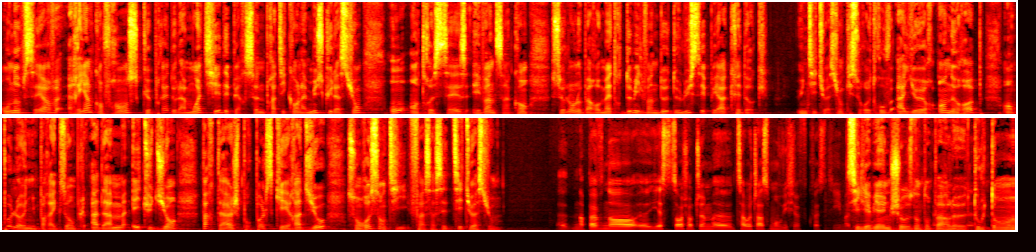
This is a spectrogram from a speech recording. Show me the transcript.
on observe, rien qu'en France, que près de la moitié des personnes pratiquant la musculation ont entre 16 et 25 ans, selon le baromètre 2022 de l'UCPA Crédoc. Une situation qui se retrouve ailleurs en Europe. En Pologne, par exemple, Adam, étudiant, partage pour Polskie Radio son ressenti face à cette situation. S'il y a bien une chose dont on parle tout le temps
